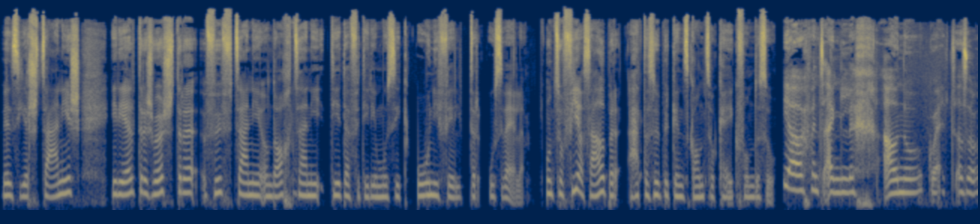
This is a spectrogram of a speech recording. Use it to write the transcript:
weil sie erst 10 ist. Ihre älteren Schwestern, 15 und 18, die dürfen ihre Musik ohne Filter auswählen. Und Sophia selber hat das übrigens ganz okay gefunden. So. Ja, ich finde es eigentlich auch noch gut. Also,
